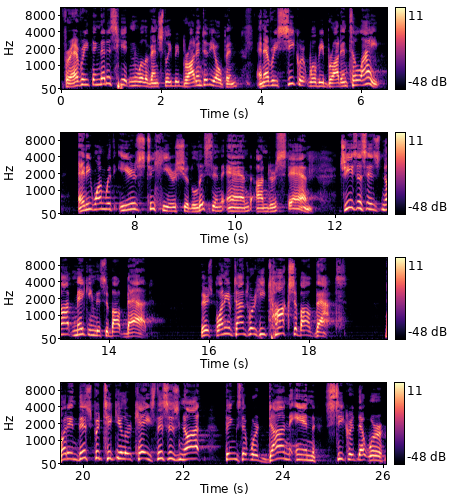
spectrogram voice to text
For everything that is hidden will eventually be brought into the open, and every secret will be brought into light. Anyone with ears to hear should listen and understand. Jesus is not making this about bad. There's plenty of times where he talks about that. But in this particular case, this is not things that were done in secret that were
